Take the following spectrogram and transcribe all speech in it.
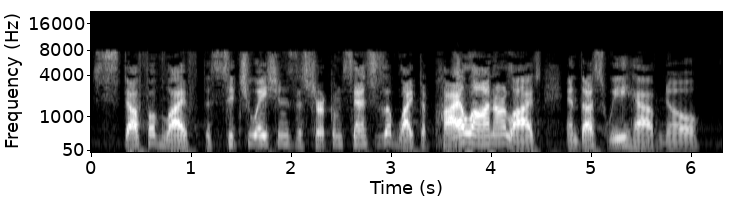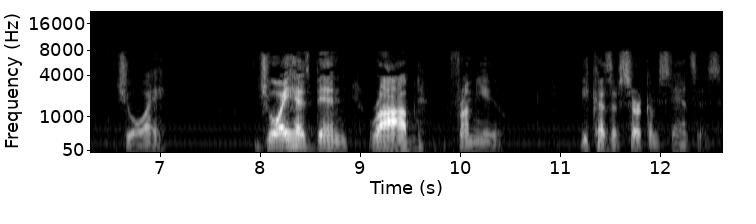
stuff of life, the situations, the circumstances of life to pile on our lives, and thus we have no joy. Joy has been robbed from you because of circumstances.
